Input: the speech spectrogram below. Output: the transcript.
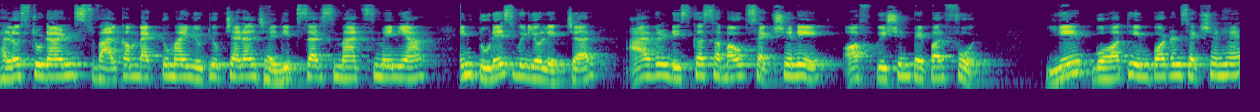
Hello students welcome back to my YouTube channel Jaydeep sir's maths mania in today's video lecture I will discuss about section A of question paper four ये बहुत ही इंपॉर्टेंट सेक्शन है।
